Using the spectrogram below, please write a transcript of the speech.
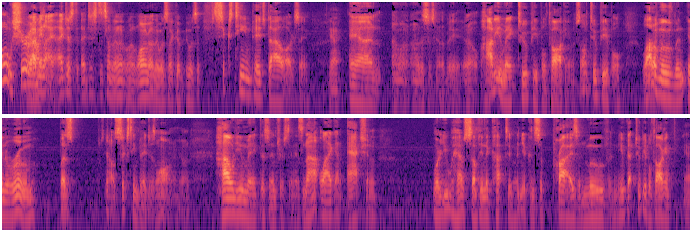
Oh, sure. I mean. I, I just I just did something long ago. There was like a it was a 16 page dialogue scene, Yeah, and I went, oh, this is going to be you know how do you make two people talking? It's only two people, a lot of movement in a room, but it's you know 16 pages long. Going, how do you make this interesting? It's not like an action where you have something to cut to and you can surprise and move, and you've got two people talking. yeah,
